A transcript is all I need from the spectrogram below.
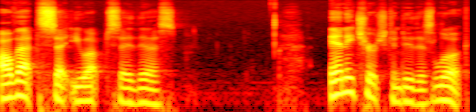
all that to set you up to say this. Any church can do this. Look,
